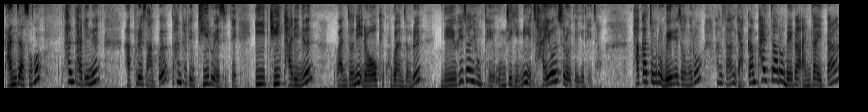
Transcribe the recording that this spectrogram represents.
앉아서 한 다리는 앞으로 해서 앉고요. 또 한 다리는 뒤로 했을 때 이 뒤 다리는 완전히 이렇게 고관절을 내회전 형태의 움직임이 자연스러워 되게 되죠. 바깥쪽으로 외회전으로 항상 약간 팔자로 내가 앉아있다.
